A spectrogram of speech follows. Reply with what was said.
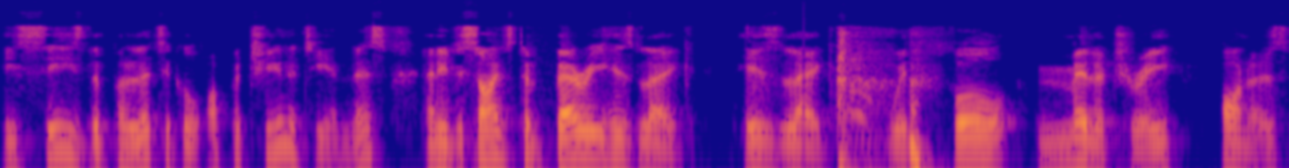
he sees the political opportunity in this, and he decides to bury his leg, his leg, with full military honours,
